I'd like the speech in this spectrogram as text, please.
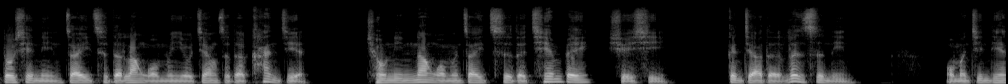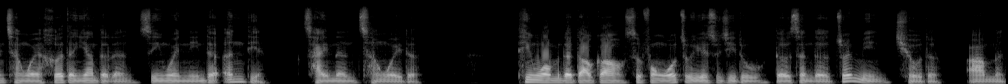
多谢您再一次的让我们有这样子的看见，求您让我们再一次的谦卑学习，更加的认识您。我们今天成为何等样的人，是因为您的恩典才能成为的。听我们的祷告，是奉我主耶稣基督得胜的尊名求的，阿门。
